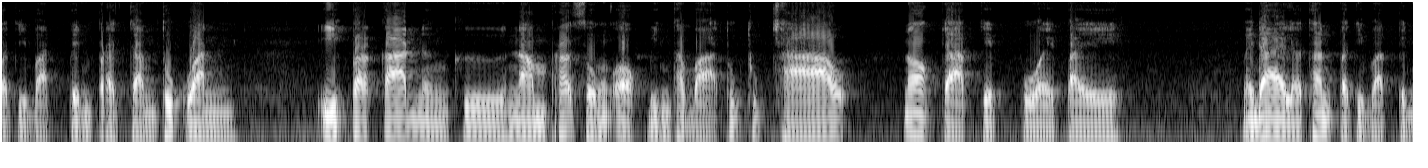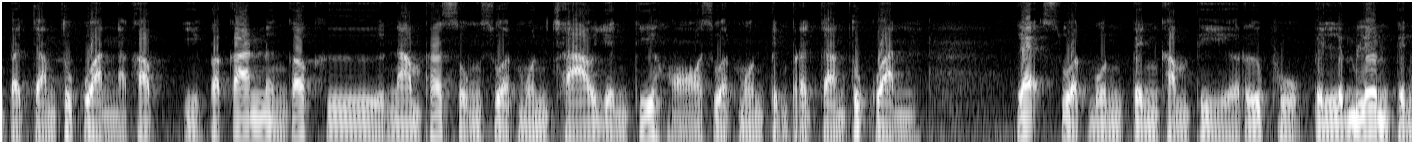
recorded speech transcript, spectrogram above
ปฏิบัติเป็นประจำทุกวัน อีกประการหนึ่งคือนำพระสงฆ์ออกบิณฑบาตทุกๆเช้า นอกจากเจ็บป่วยไป ไม่ได้แล้วท่านปฏิบัติเป็นประจำทุกวันนะครับ อีกประการหนึ่งก็คือนำพระสงฆ์สวดมนต์เช้าเย็นที่หอสวดมนต์เป็นประจำทุกวัน และสวดมนต์เป็นคำพีหรือผูกเป็นเล่มๆเป็น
